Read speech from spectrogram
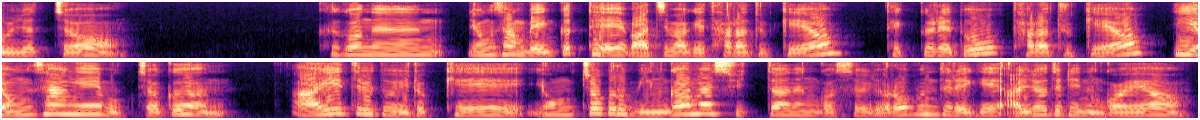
올렸죠. 그거는 영상 맨 끝에 마지막에 달아둘게요. 댓글에도 달아둘게요. 이 영상의 목적은 아이들도 이렇게 영적으로 민감할 수 있다는 것을 여러분들에게 알려드리는 거예요.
